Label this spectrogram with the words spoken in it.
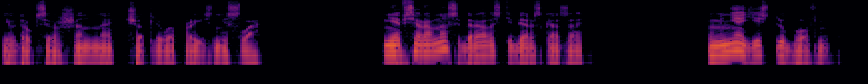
и вдруг совершенно отчетливо произнесла. «Я все равно собиралась тебе рассказать. У меня есть любовник».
